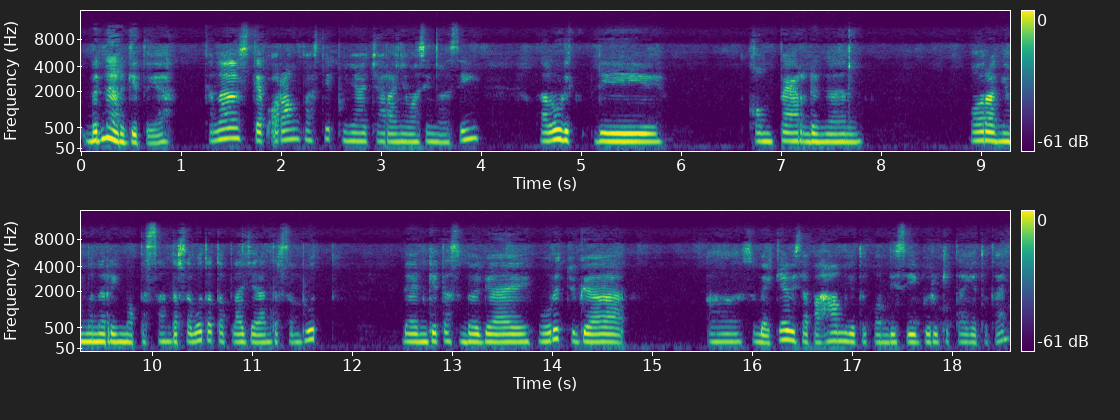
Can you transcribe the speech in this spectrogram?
benar gitu ya. Karena setiap orang pasti punya caranya masing-masing. Lalu di, di compare dengan orang yang menerima pesan tersebut atau pelajaran tersebut. Dan kita sebagai murid juga uh, sebaiknya bisa paham gitu kondisi guru kita gitu kan.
